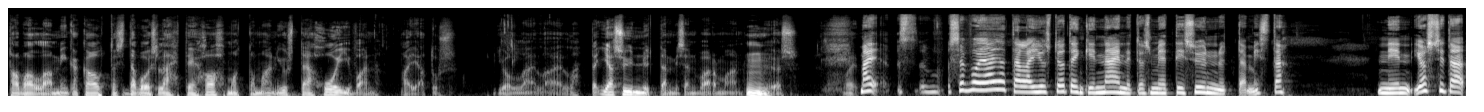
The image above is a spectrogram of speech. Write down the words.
tavallaan, minkä kautta sitä voisi lähteä hahmottamaan just tämä hoivan ajatus jollain lailla. Ja synnyttämisen varmaan mm. myös. Mä, se voi ajatella just jotenkin näin, että jos miettii synnyttämistä – niin jos sitä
